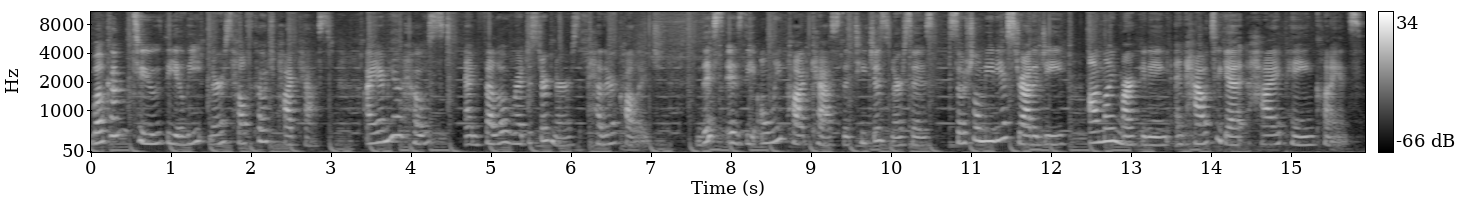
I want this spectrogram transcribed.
Welcome to the Elite Nurse Health Coach Podcast. I am your host and fellow registered nurse, Heather College. This is the only podcast that teaches nurses social media strategy, online marketing, and how to get high paying clients.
